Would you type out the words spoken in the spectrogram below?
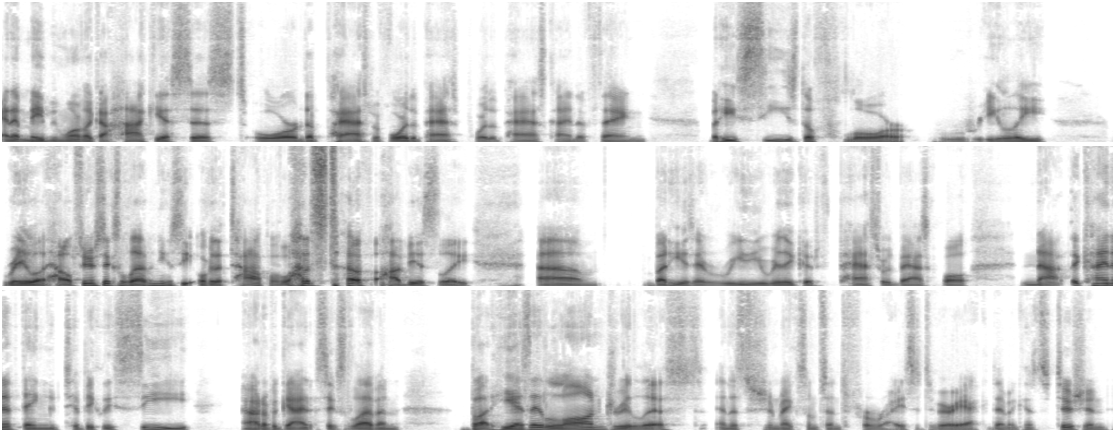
and it may be more like a hockey assist or the pass before the pass before the pass kind of thing. But he sees the floor really, really well. It helps when you're 6'11. You can see over the top of a lot of stuff, obviously. Um, but he is a really, really good passer with basketball. Not the kind of thing you typically see out of a guy at 6'11 but he has a laundry list, and this should make some sense for Rice. It's a very academic institution.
